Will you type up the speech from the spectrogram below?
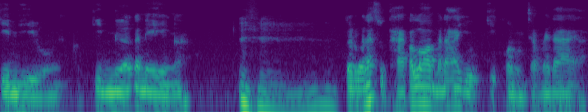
กินหิว กินเนื้อกันเองนะอื้อหือจนกระทั่งสุดท้ายก็รอดมาได้อยู่กี่คนผมจำไม่ได้อะ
